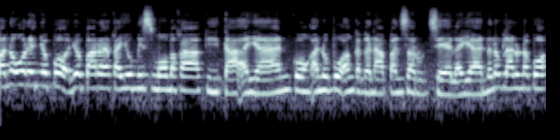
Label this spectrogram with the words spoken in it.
panoorin nyo po nyo para kayo mismo makakita ayan kung ano po ang kaganapan sa Rootsel ayan lalong lalo na po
